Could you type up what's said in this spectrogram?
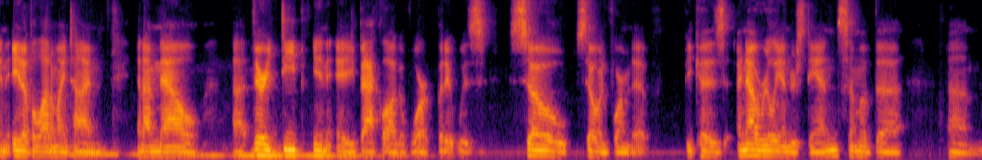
and ate up a lot of my time. And I'm now uh, very deep in a backlog of work, but it was so, so informative because I now really understand some of the um,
